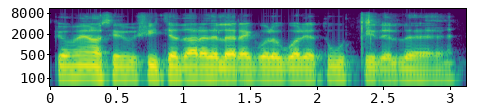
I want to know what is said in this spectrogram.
più o meno si è riusciti a dare delle regole uguali a tutti. Delle...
